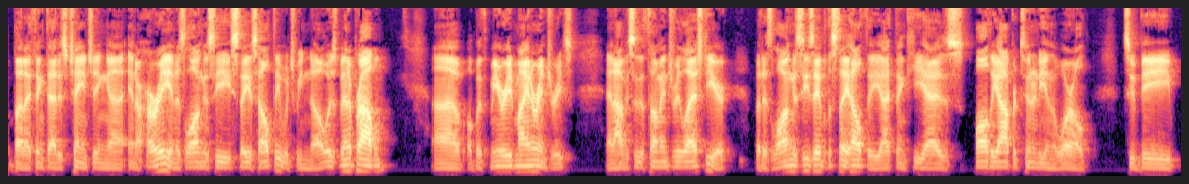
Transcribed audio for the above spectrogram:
but I think that is changing uh, in a hurry. And as long as he stays healthy, which we know has been a problem uh, with myriad minor injuries, and obviously the thumb injury last year, but as long as he's able to stay healthy, I think he has all the opportunity in the world to be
